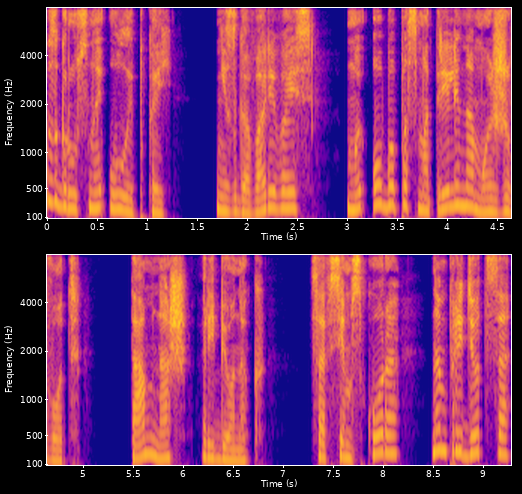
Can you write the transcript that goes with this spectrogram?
с грустной улыбкой. Не сговариваясь, мы оба посмотрели на мой живот. Там наш ребенок. Совсем скоро нам придется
